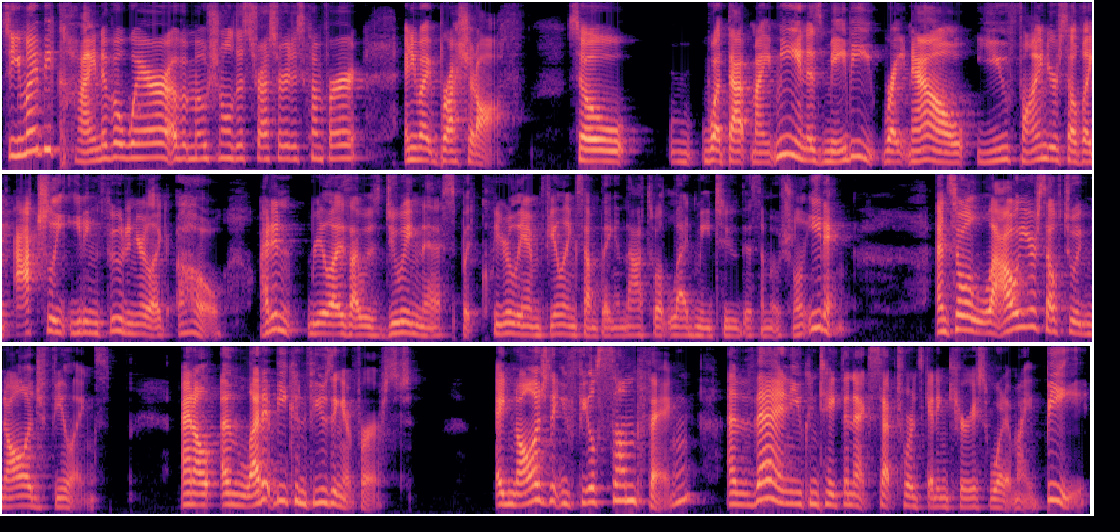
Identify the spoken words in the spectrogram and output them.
So you might be kind of aware of emotional distress or discomfort and you might brush it off. So what that might mean is maybe right now you find yourself like actually eating food and you're like, "Oh, I didn't realize I was doing this, but clearly I'm feeling something and that's what led me to this emotional eating." And so allow yourself to acknowledge feelings and and let it be confusing at first. Acknowledge that you feel something and then you can take the next step towards getting curious what it might be.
